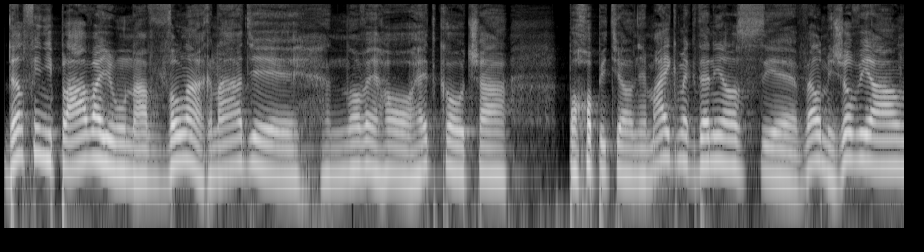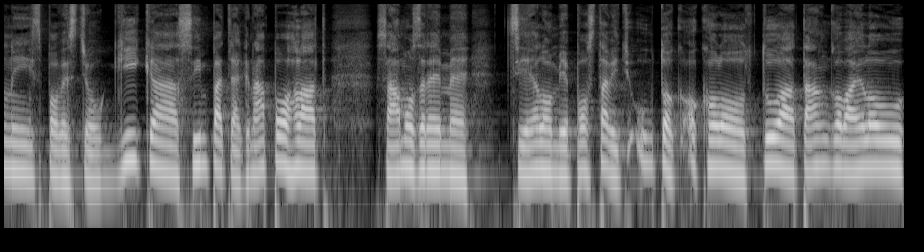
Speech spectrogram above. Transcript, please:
Delfíni plávajú na vlnách nádeje nového head coacha. Pochopiteľne Mike McDaniels je veľmi žoviálny, s povesťou geeka, sympatiak na pohľad. Samozrejme, cieľom je postaviť útok okolo Tua Tangovailovu.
